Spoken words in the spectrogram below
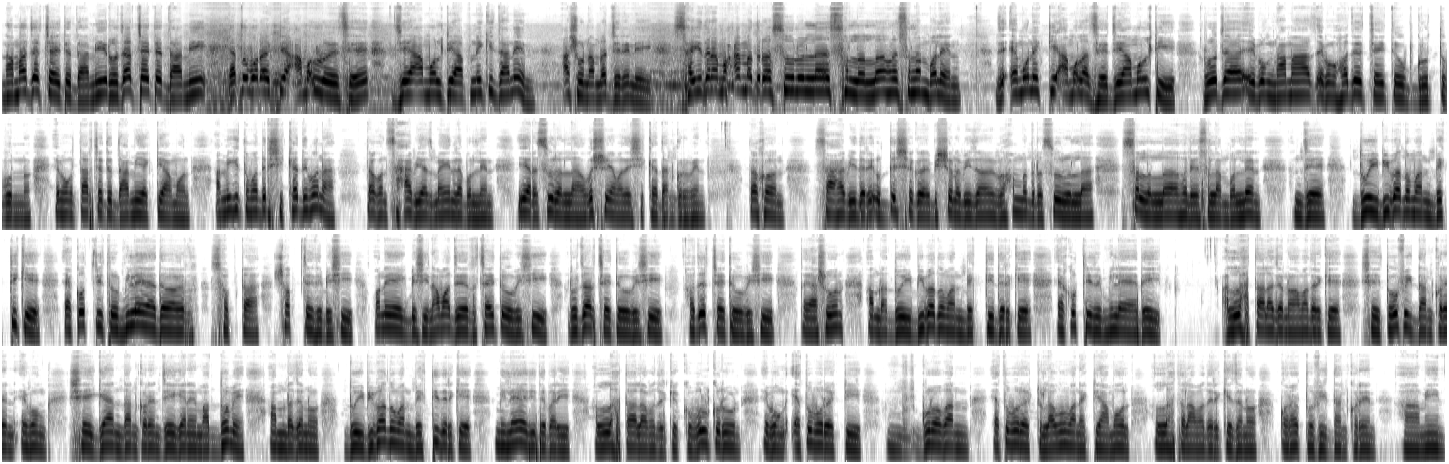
নামাজের চাইতে দামি, রোজার চাইতে দামি এত বড় একটি আমল রয়েছে। যে আমলটি আপনি কি জানেন? আসুন আমরা জেনে নেই। সাইদানা মোহাম্মদ রসুল্লাহ সাল্লাহ সাল্লাম বলেন যে, এমন একটি আমল আছে যে আমলটি রোজা এবং নামাজ এবং হজের চাইতেও গুরুত্বপূর্ণ এবং তার চাইতে দামি একটি আমল। আমি কি তোমাদের শিক্ষা দেব না? তখন সাহাবি আজমাইনরা বললেন, ইয়া রসুল্লাহ অবশ্যই আমাদের শিক্ষা দান করবেন। তখন সাহাবিদের উদ্দেশ্য করে বিশ্বনবী মোহাম্মদ রসুল্লাহ সাল্লাহ সাল্লাম বললেন যে, দুই বিবাদমান ব্যক্তিকে একত্রিত মিলাইয়া দেওয়ার সবটা সবচাইতে বেশি, অনেক বেশি, নামাজের চাইতেও বেশি, রোজার চাইতেও বেশি, হজের চাইতেও বেশি। তাই আসুন আমরা দুই বিবাদমান ব্যক্তিদেরকে একত্রিত মিলাইয়া দেই। আল্লাহ তালা যেন আমাদেরকে সেই তৌফিক দান করেন এবং সেই জ্ঞান দান করেন, যেই জ্ঞানের মাধ্যমে আমরা যেন দুই বিবাদমান ব্যক্তিদেরকে মিলাইয়া দিতে পারি। আল্লাহ তাআলা আমাদেরকে কবুল করুন এবং এত বড় একটি গুণবান, এত বড় একটু লাভবান একটি আমল আল্লাহ তালা আমাদেরকে যেন করার তৌফিক দান করেন। আমিন।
